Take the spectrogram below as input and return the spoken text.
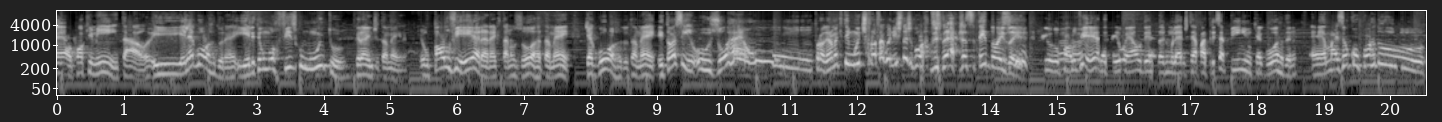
É, o Pokémon e tal. E ele é gordo, né? E ele tem um humor físico muito grande também, né? O Paulo Vieira, né, que tá no Zorra também, que é gordo também. Então, assim, o Zorra é um programa que tem muitos protagonistas gordos, né? Já se tem dois aí. Tem o Paulo Uhum. Vieira, tem o Helder das mulheres, tem a Patrícia Pinho, que é gorda, né? É, mas eu concordo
